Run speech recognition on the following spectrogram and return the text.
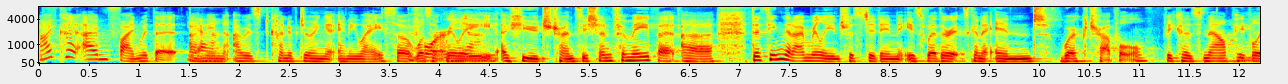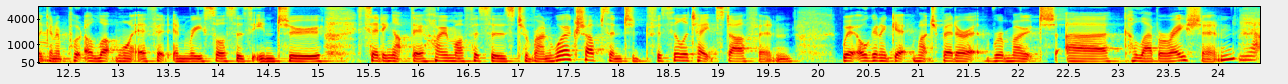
I've kind of, I'm fine with it. Yeah. I mean, I was kind of doing it anyway, so it Before, wasn't really yeah. a huge transition for me. But uh, the thing that I'm really interested in is whether it's going to end work travel because now people are going to put a lot more effort and resources into setting up their home offices to run workshops and to facilitate stuff. And we're all going to get much better at remote uh, collaboration. Yeah.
